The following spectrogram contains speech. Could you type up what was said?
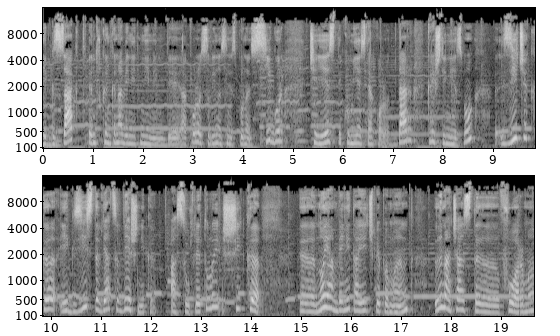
exact, pentru că încă n-a venit nimeni de acolo să vină să ne spună sigur ce este, cum este acolo. Dar creștinismul zice că există viață veșnică a sufletului și că noi am venit aici pe pământ în această formă,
